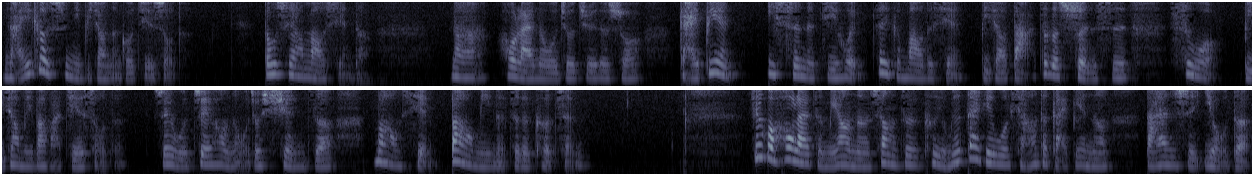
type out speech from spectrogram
哪一个是你比较能够接受的？都是要冒险的。那后来呢，我就觉得说，改变一生的机会，这个冒的险比较大，这个损失是我比较没办法接受的，所以我最后呢，我就选择冒险报名了这个课程。结果后来怎么样呢？上这个课有没有带给我想要的改变呢？答案是有的。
